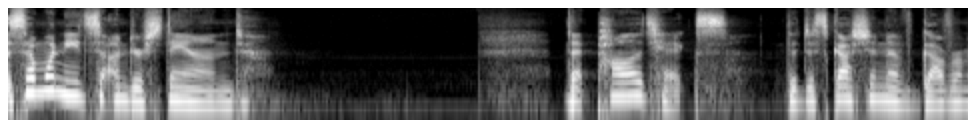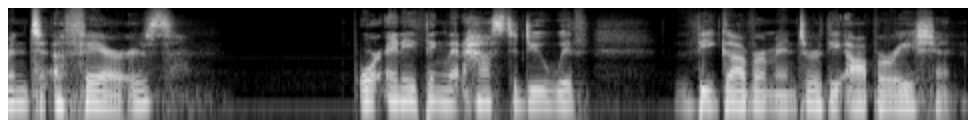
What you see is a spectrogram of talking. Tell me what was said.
Someone needs to understand that politics, the discussion of government affairs, or anything that has to do with the government or the operation.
